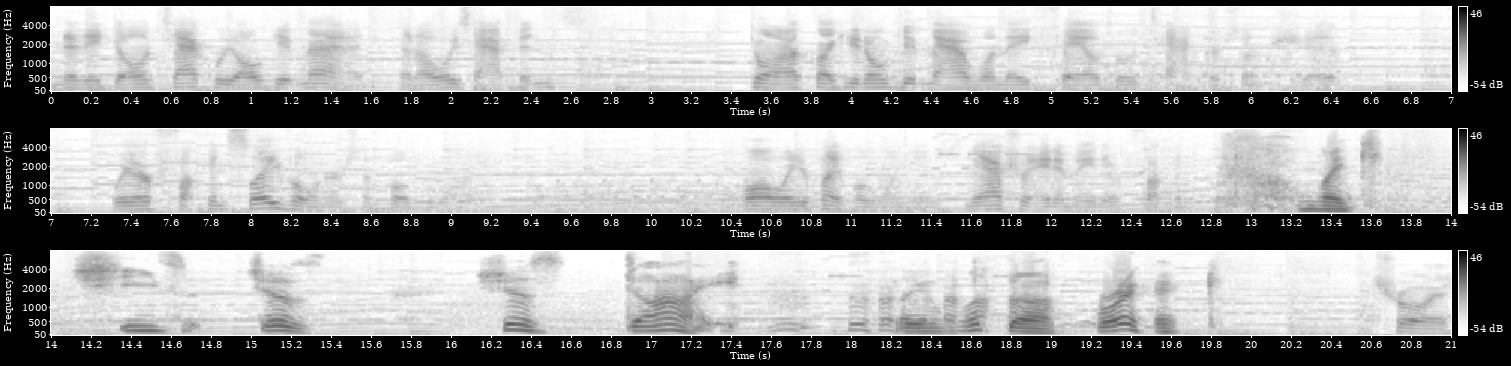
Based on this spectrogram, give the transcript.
And if they don't attack, we all get mad. That always happens. Don't act like you don't get mad when they fail to attack or some shit. We are fucking slave owners in Pokemon. Well, when you're playing Pokemon games. In the actual anime, they're fucking pussies. Oh my, Jesus, just, just die. Like, what the frick? Troy.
